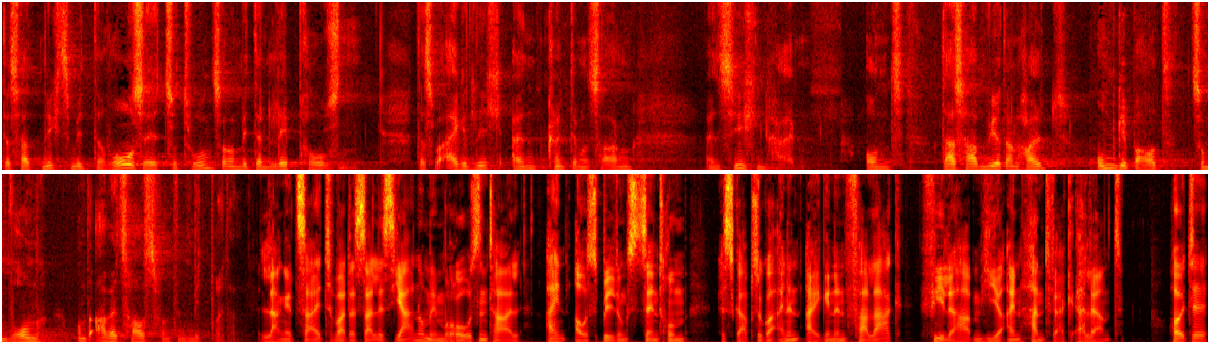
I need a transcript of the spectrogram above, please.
das hat nichts mit der Rose zu tun, sondern mit den Leprosen. Das war eigentlich ein, könnte man sagen, ein Siechenheim. Und das haben wir dann halt umgebaut zum Wohn- und Arbeitshaus von den Mitbrüdern. Lange Zeit war das Salesianum im Rosental ein Ausbildungszentrum. Es gab sogar einen eigenen Verlag. Viele haben hier ein Handwerk erlernt. Heute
